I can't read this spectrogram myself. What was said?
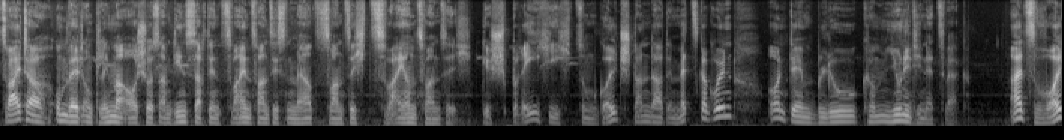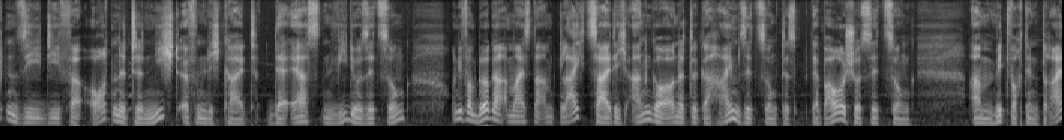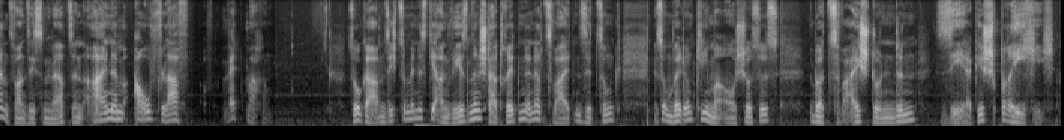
Zweiter Umwelt- und Klimaausschuss am Dienstag, den 22. März 2022. Gesprächig zum Goldstandard im Metzgergrün und dem Blue Community Netzwerk. Als wollten sie die verordnete Nichtöffentlichkeit der ersten Videositzung und die vom Bürgermeisteramt gleichzeitig angeordnete Geheimsitzung des, der Bauausschusssitzung am Mittwoch, den 23. März, in einem Auflauf wettmachen. So gaben sich zumindest die anwesenden Stadträten in der zweiten Sitzung des Umwelt- und Klimaausschusses über zwei Stunden sehr gesprächig.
